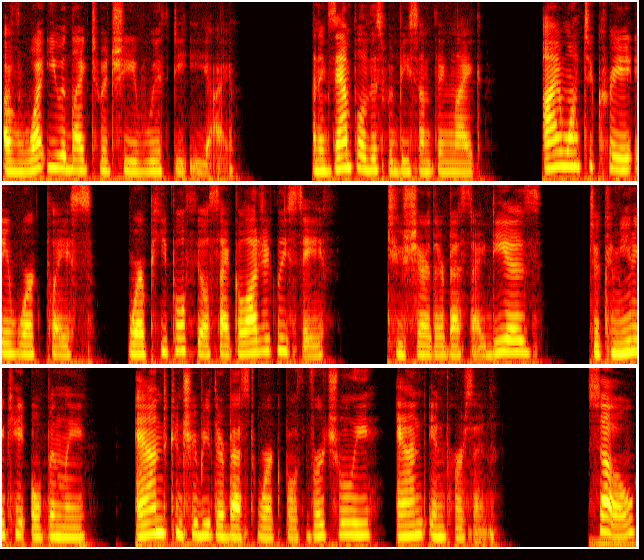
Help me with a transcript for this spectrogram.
of what you would like to achieve with DEI. An example of this would be something like I want to create a workplace where people feel psychologically safe to share their best ideas, to communicate openly, and contribute their best work both virtually and in person. So,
